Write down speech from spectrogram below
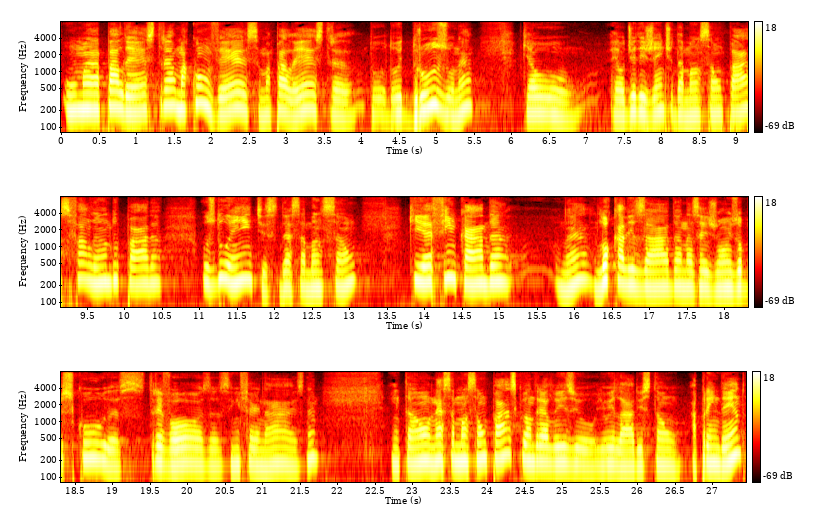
uma palestra, uma conversa, uma palestra do, do Druso, né, que é o, é o dirigente da Mansão Paz, falando para os doentes dessa mansão que é fincada, né, localizada nas regiões obscuras, trevosas, infernais. Né? Então, nessa mansão paz que o André Luiz e o, e o Hilário estão aprendendo,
